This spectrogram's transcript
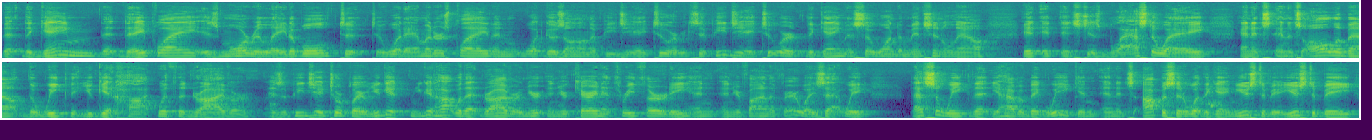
the, the game that they play is more relatable to, to what amateurs play than what goes on on the PGA Tour. Because at PGA Tour, the game is so one dimensional now. It, it, it's just blast away, and it's and it's all about the week that you get hot with the driver. As a PGA Tour player, you get you get hot with that driver, and you're and you're carrying it 330, and and you're finding the fairways that week. That's a week that you have a big week, and and it's opposite of what the game used to be. It used to be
